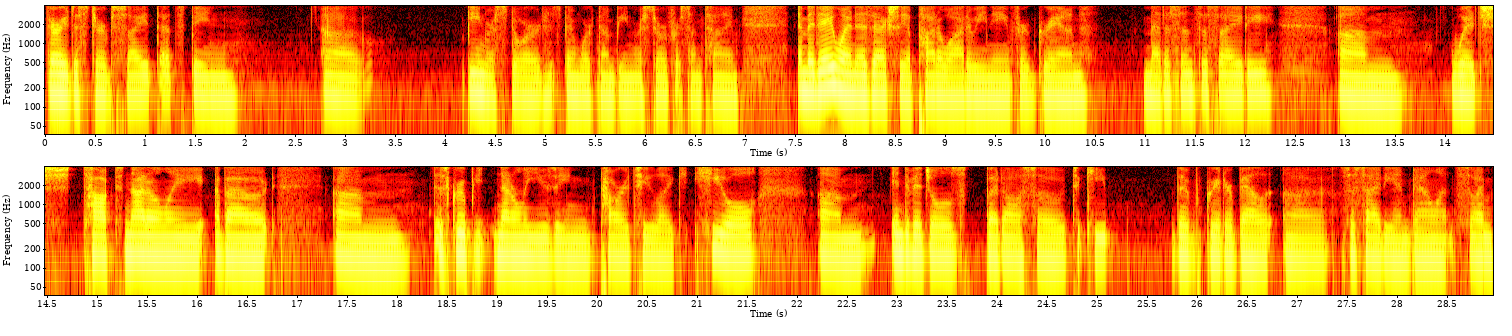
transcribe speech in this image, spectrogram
very disturbed site that's being uh, being restored. Has been worked on being restored for some time. And Midewin is actually a Potawatomi name for Grand Medicine Society, um, which talked not only about um, this group not only using power to like heal um, individuals, but also to keep the greater bal- uh, society in balance. So I'm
